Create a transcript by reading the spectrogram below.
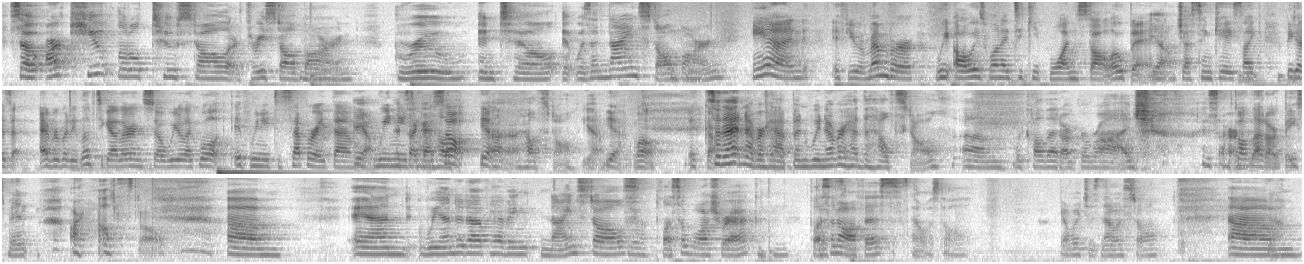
So our cute little two stall or three stall barn grew until it was a nine stall Mm-hmm. barn. And if you remember, we always wanted to keep one stall open, Yeah. just in case, like because everybody lived together, and so we were like, well, if we need to separate them, Yeah. we need it's to like have a health, stall. Yeah, uh, health stall. Yeah. yeah. Well, it got So that never happened. We never had the health stall. Um, we call that our garage. our call that our basement. our health stall. Um, and we ended up having nine stalls Yeah. Mm-hmm. plus a wash rack plus an office, It's now a stall. yeah, which is now a stall. Um,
